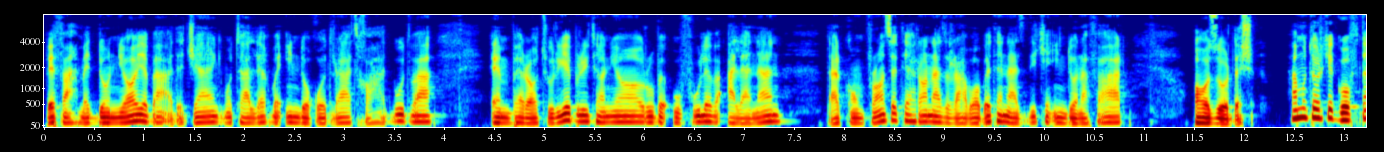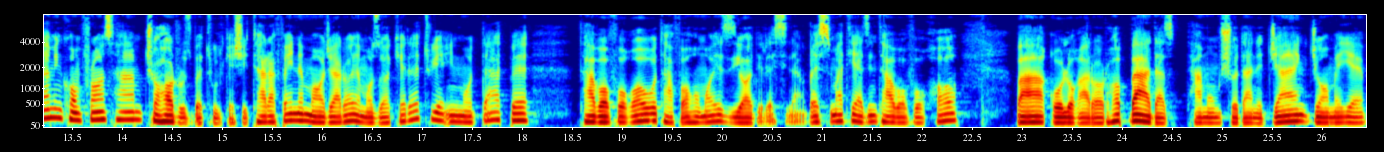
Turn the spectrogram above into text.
به فهم دنیای بعد جنگ متعلق به این دو قدرت خواهد بود و امپراتوری بریتانیا رو به افول و علنا در کنفرانس تهران از روابط نزدیک این دو نفر آزرده شد. همونطور که گفتم این کنفرانس هم چهار روز به طول کشید. طرفین ماجرای مذاکره توی این مدت به توافقها و تفاهمهای زیادی رسیدن. قسمتی از این توافقها و قول و قرارها بعد از تموم شدن جنگ جامعه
